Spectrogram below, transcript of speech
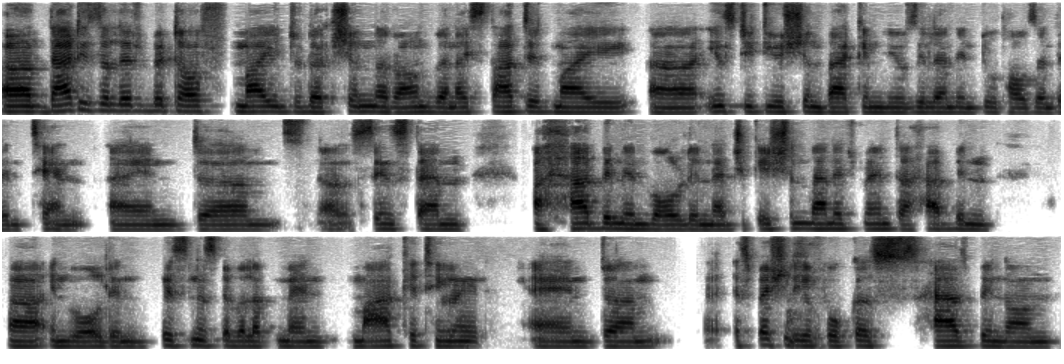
uh, that is a little bit of my introduction around when i started my uh, institution back in new zealand in 2010 and um, since then i have been involved in education management i have been involved in business development marketing right. and um, especially a focus has been on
